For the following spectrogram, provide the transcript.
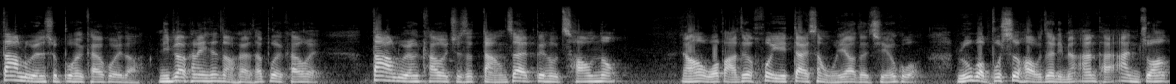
大陆人是不会开会的。你不要看那些党开，他不会开会。大陆人开会就是党在背后操弄。然后我把这个会议带上我要的结果，如果不是的话，我在里面安排暗装，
